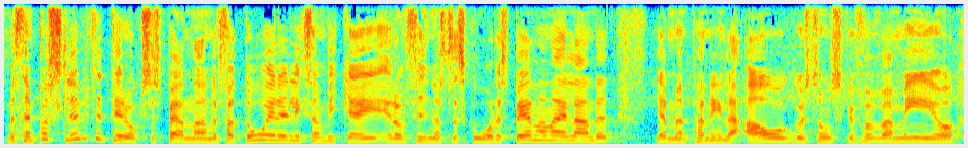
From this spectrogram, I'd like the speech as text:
Men sen på slutet är det också spännande för att då är det liksom vilka är de finaste skådespelarna i landet? Ja men Pernilla August hon ska få vara med och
